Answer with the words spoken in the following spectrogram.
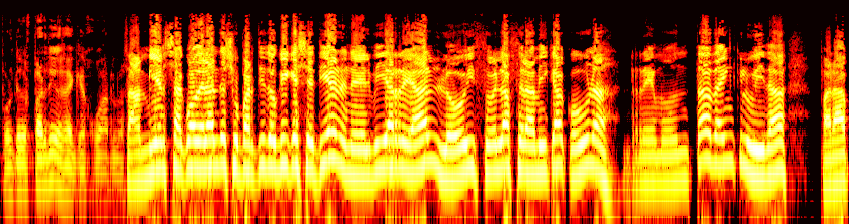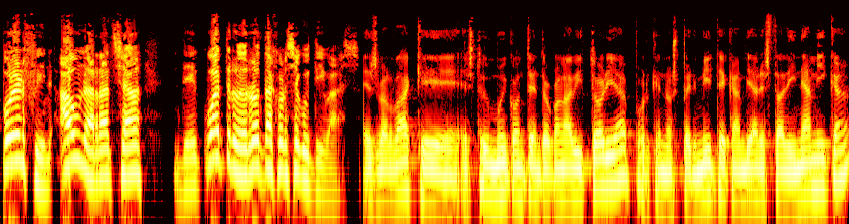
porque los partidos hay que jugarlos. También sacó adelante su partido Quique Setién en el Villarreal, lo hizo en la cerámica con una remontada incluida para poner fin a una racha de cuatro derrotas consecutivas. Es verdad que estoy muy contento con la victoria porque nos permite cambiar esta dinámica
